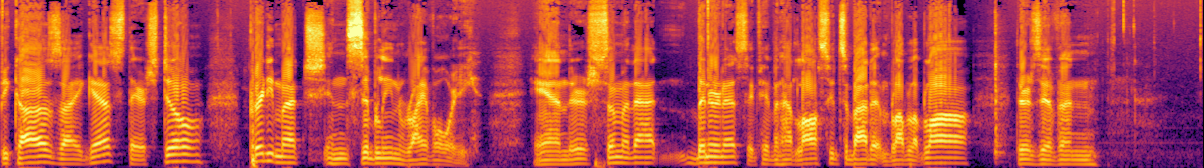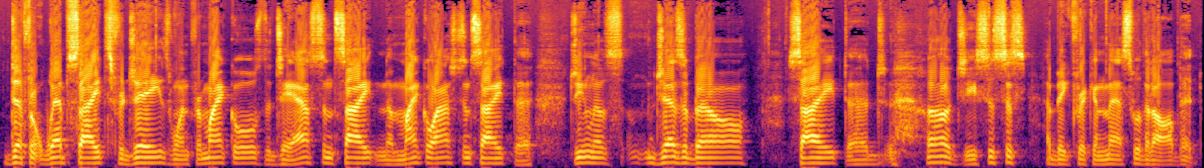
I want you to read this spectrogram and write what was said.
because I guess they're still pretty much in sibling rivalry. And there's some of that bitterness. They've even had lawsuits about it and blah, blah, blah. There's even different websites for Jay's, one for Michael's, the Jay Aston site, and the Michael Aston site, the Gene Loves Jezebel site. Uh, oh, jeez, it's just a big freaking mess with it all. But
